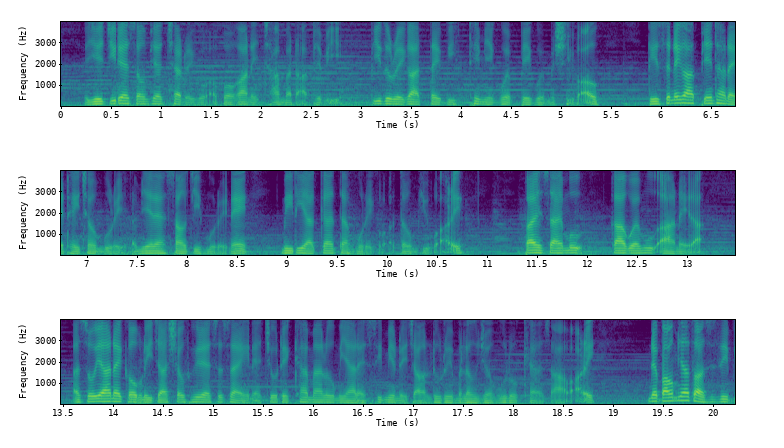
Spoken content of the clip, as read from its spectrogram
။အရေးကြီးတဲ့ဆုံးဖြတ်ချက်တွေကိုအပေါ်ကနေချမှတ်တာဖြစ်ပြီးပြည်သူတွေကတိတ်ပြီးထင်မြင်ခွင့်ပေးခွင့်မရှိပါဘူး။ဒီစနစ်ကပြင်းထန်တဲ့ထိန်းချုပ်မှုတွေအမြဲတမ်းစောင့်ကြည့်မှုတွေနဲ့မီဒီယာကန့်သတ်မှုတွေကိုအသုံးပြုပါတယ်။ပိုင်ဆိုင်မှုကာကွယ်မှုအားနေတာ အစိုးရနဲ့ကုမ္ပဏီကြားရှုပ်ထွေးတဲ့ဆက်ဆံရေးနဲ့ကြိုတင်ခံမှန်းလို့မရတဲ့စီးမြင့်တွေကြောင့်လူတွေမလုံခြုံဘူးလို့ခံစားရပါတယ်။နှစ်ပေါင်းများစွာ CCP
